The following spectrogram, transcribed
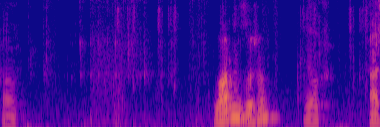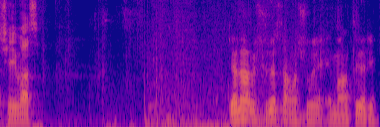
Tamam. Var mı zırhın? Yok. Ha şey var. Gel abi şuraya sana şunu emaneti vereyim.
